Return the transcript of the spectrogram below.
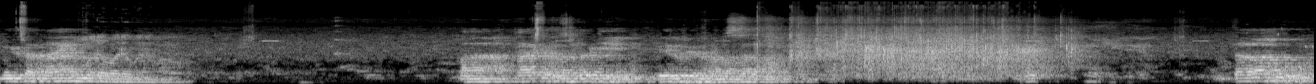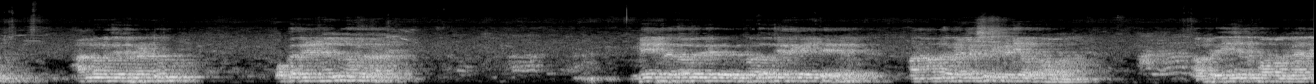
మిగతా నాయకులు మన కార్యకర్తలందరికీ పేరు పేరు నమస్కారం. దాదాపు అన్నులు చెప్పినట్టు ఒక రెండు నెలలు అవుతుంది మే పదో పదో తేదీకి అయితే మనం అందరం ఎలక్షన్కి రెడీ అవుతాం. అప్పుడు ఏజెంట్ ఫామ్లు కానీ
